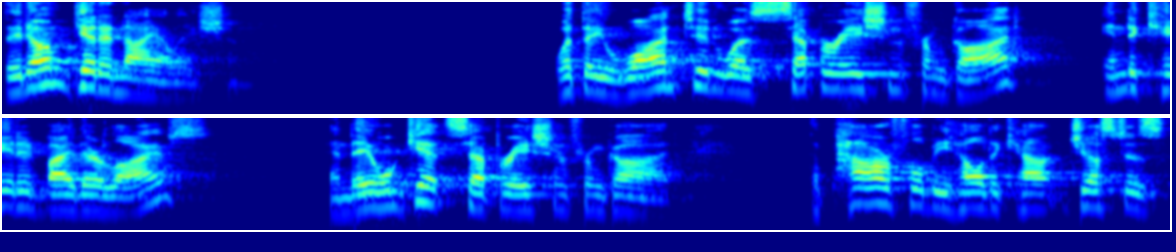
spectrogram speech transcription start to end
They don't get annihilation. What they wanted was separation from God, indicated by their lives, and they will get separation from God. The powerful be held account just as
